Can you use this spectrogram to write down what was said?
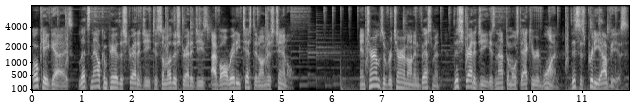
Okay guys, let's now compare the strategy to some other strategies I've already tested on this channel. In terms of return on investment, this strategy is not the most accurate one, this is pretty obvious.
